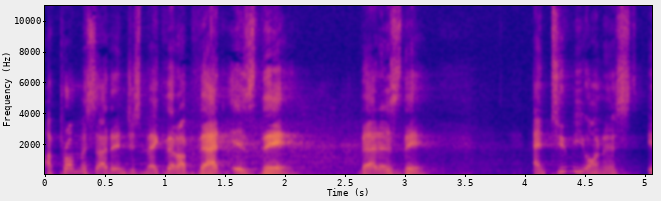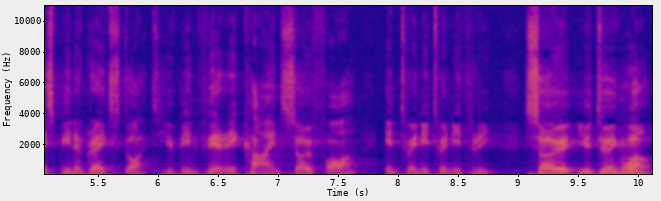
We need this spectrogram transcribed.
I promise I didn't just make that up. That is there. That is there. And to be honest, it's been a great start. You've been very kind so far in 2023. So you're doing well.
